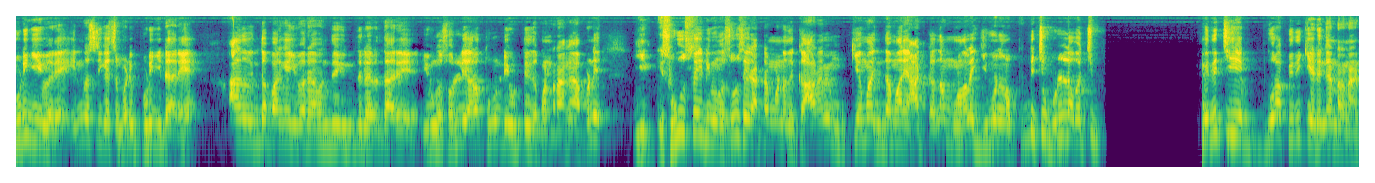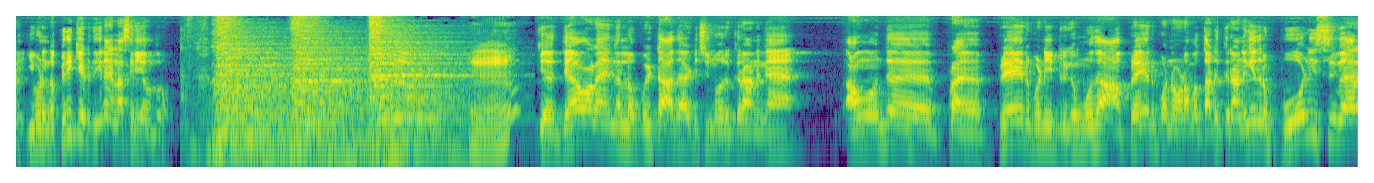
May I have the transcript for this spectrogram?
புடுங்கி இவரு. இன்வெஸ்டிகேஷன் பண்ணி புடுங்கிட்டாரு. அது இந்த பாருங்க இவரை வந்து இதுல இருந்தாரு. இவங்க சொல்லி யாரோ தூண்டி விட்டு இது பண்றாங்க அப்படின்னு. சூசைட் இவங்க சூசைட் அட்டம் பண்ணது காரணமே முக்கியமா இந்த மாதிரி ஆட்கள் தான். முதல்ல இவனுங்க பிடிச்சு உள்ள வச்சு மிதிச்சு பூரா பிதுக்கி எடுங்கன்ற நாடு. இவனுங்க பிதுக்கி எடுத்தீங்கன்னா எல்லாம் சரியா வந்துரும். தேவாலயங்கள்ல போயிட்டு அதை அடிச்சு நொறுக்குறானுங்க. அவங்க வந்து ப்ரேயர் பண்ணிட்டு இருக்கும் போது ப்ரேயர் பண்ண விடாம தடுக்கிறானுங்க இதுல போலீஸ் வேற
